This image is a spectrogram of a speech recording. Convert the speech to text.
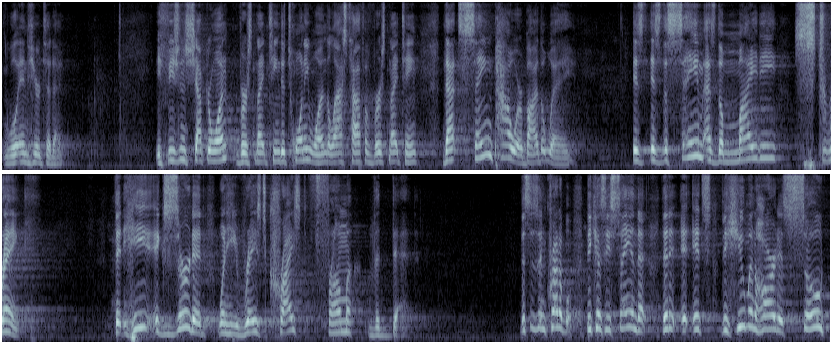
We'll end here today. Ephesians chapter 1, verse 19 to 21, the last half of verse 19. That same power, by the way, is, is the same as the mighty strength that he exerted when he raised Christ from the dead. This is incredible because he's saying that, that it, it, it's the human heart is so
